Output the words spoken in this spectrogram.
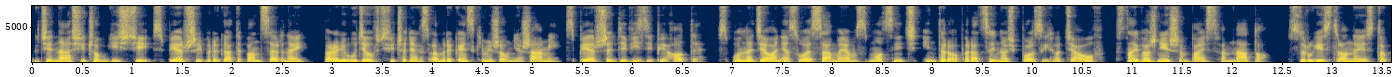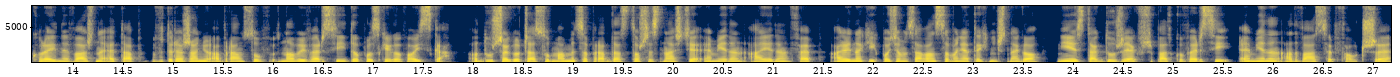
gdzie nasi czołgiści z pierwszej brygady pancernej brali udział w ćwiczeniach z amerykańskimi żołnierzami z pierwszej dywizji piechoty. Wspólne działania z USA mają wzmocnić interoperacyjność polskich oddziałów z najważniejszym państwem NATO. Z drugiej strony jest to kolejny ważny etap w wdrażaniu Abramsów w nowej wersji do polskiego wojska. Od dłuższego czasu mamy co prawda 116 M1A1 FEP, ale jednak ich poziom zaawansowania technicznego nie jest tak duży jak w przypadku wersji M1A2 SEPV3.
